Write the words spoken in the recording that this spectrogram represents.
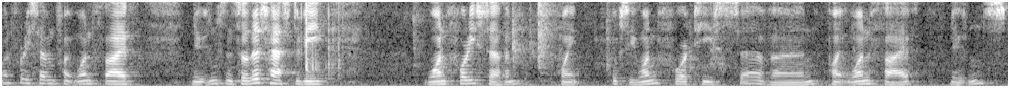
147.15 newtons. And so this has to be 147 point, oopsie, 147.15 newtons.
